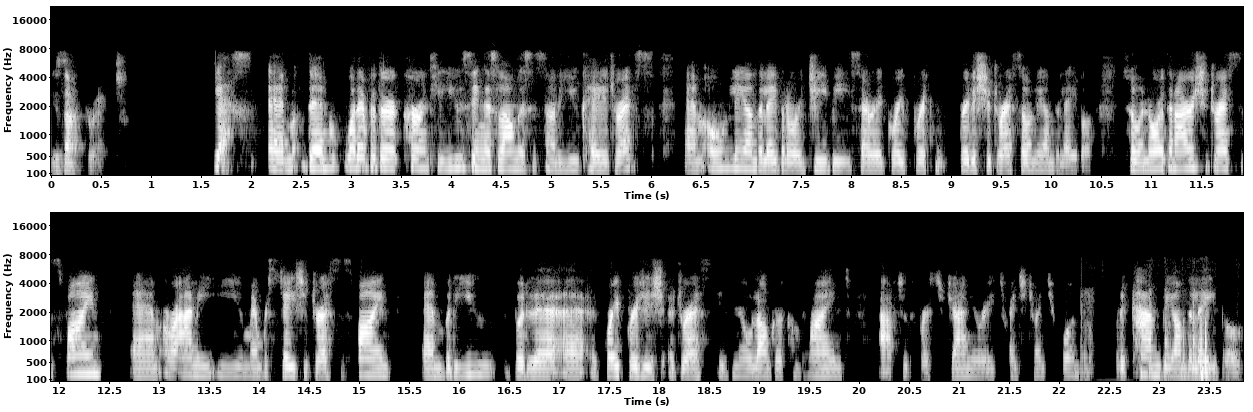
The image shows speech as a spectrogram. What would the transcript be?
Is that correct? Yes, um, then whatever they're currently using, as long as it's not a UK address, um, only on the label or a GB, sorry, a Great Britain British address only on the label. So a Northern Irish address is fine, um, or any EU member state address is fine, um, but a EU, but a, a, Great British address is no longer compliant after the 1st of January 2021, but it can be on the label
